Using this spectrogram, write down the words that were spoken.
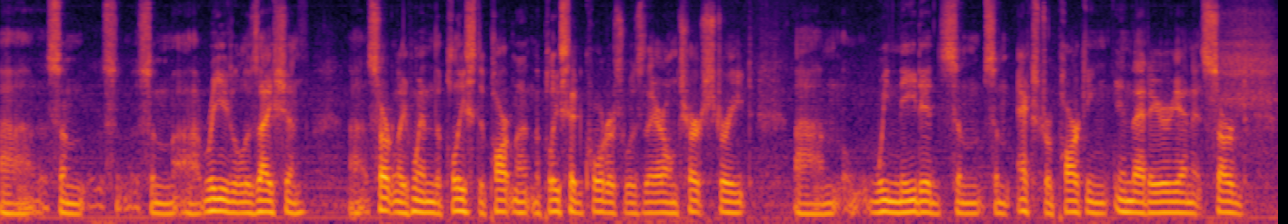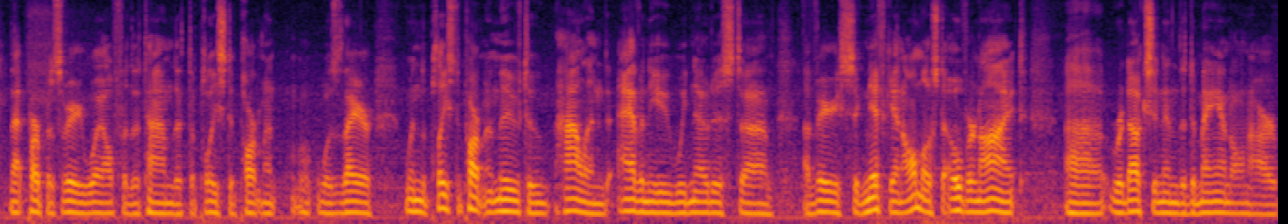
uh, some some uh, reutilization. Certainly, when the police department and the police headquarters was there on Church Street, um, we needed some some extra parking in that area, and it served that purpose very well for the time that the police department w- was there. When the police department moved to Highland Avenue, we noticed uh, a very significant, almost overnight, uh, reduction in the demand on our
